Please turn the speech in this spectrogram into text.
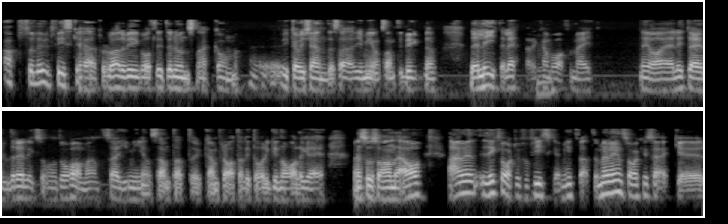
absolut fiska här för då hade vi gått lite rundsnack om eh, vilka vi kände så här gemensamt i bygden. Det är lite lättare kan vara för mig när jag är lite äldre liksom och då har man så här gemensamt att du kan prata lite original och grejer. Men så sa han där, ja, men det är klart du får fiska i mitt vatten. Men en sak är säker,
